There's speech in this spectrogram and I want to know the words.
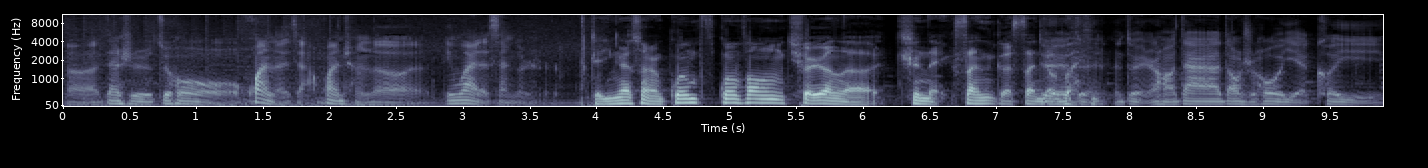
呃，但是最后换了一下，换成了另外的三个人。这应该算是官官方确认了是哪三个三角关系？对，然后大家到时候也可以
